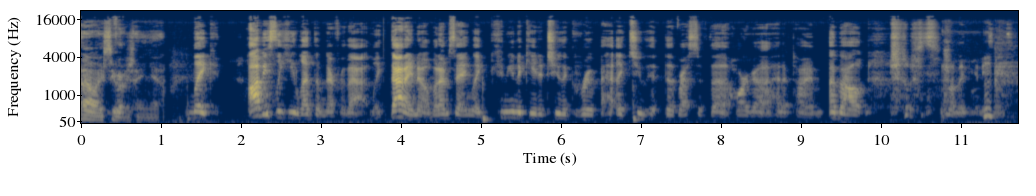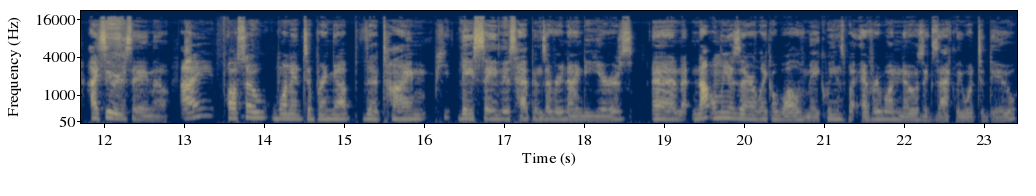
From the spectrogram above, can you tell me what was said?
oh, I see for, what you're saying. Yeah, like obviously he led them there for that, like that I know. But I'm saying like communicated to the group, like to hit the rest of the Harga ahead of time about. not making any sense. I see what you're saying though. I also wanted to bring up the time they say this happens every 90 years and not only is there like a wall of May Queens, but everyone knows exactly what to do.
